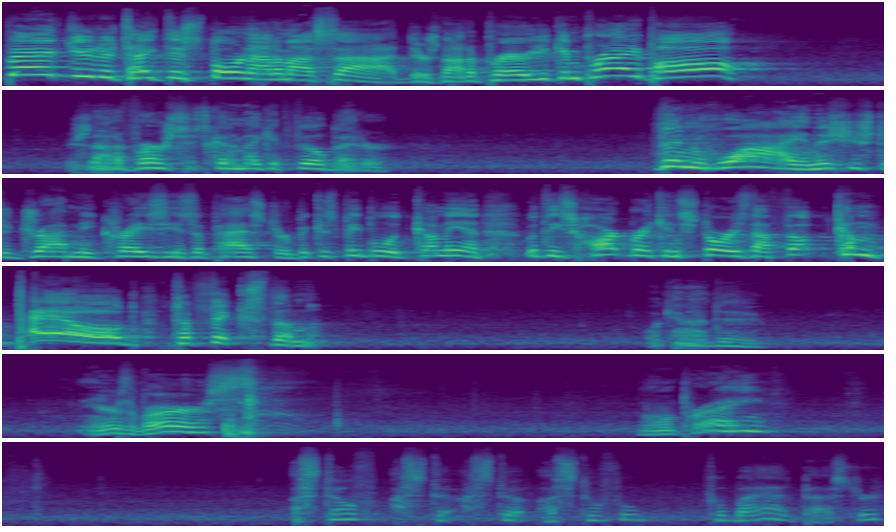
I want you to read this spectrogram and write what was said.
begged you to take this thorn out of my side. There's not a prayer you can pray, Paul. There's not a verse that's going to make it feel better. Then why? And this used to drive me crazy as a pastor because people would come in with these heartbreaking stories and I felt compelled to fix them. What can I do? Here's a verse. You want to pray? I still, I still, I still, I still feel, feel bad, Pastor.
